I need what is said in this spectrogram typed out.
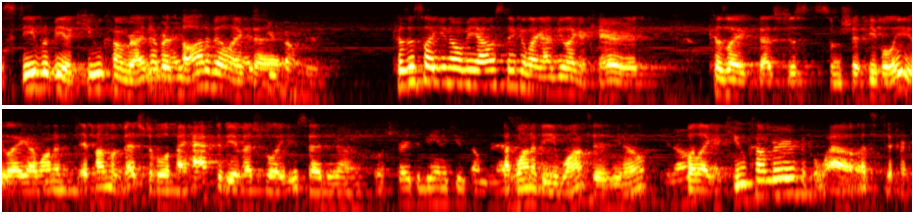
Steve would be a cucumber. I never Nice- thought of it like nice that. Cucumber. Cause it's like you know me. I was thinking like I'd be like a carrot. Cause like that's just some shit people eat. Like I wanted, if I'm a vegetable, if I have to be a vegetable, like you said, you know, Go straight to being a cucumber. That's I'd want to be wanted, you know. You know? But like a cucumber, wow, that's different.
